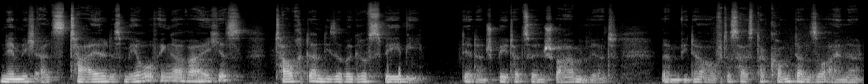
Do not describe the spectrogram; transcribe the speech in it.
nämlich als Teil des Merowingerreiches, taucht dann dieser Begriff Svebi, der dann später zu den Schwaben wird, wieder auf. Das heißt, da kommt dann so eine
